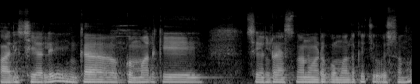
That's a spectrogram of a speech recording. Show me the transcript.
పాలిష్ చేయాలి. ఇంకా గుమ్మాలకి సేల్ రాస్తున్నాను అనమాట గుమ్మాలకి చూపిస్తాను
